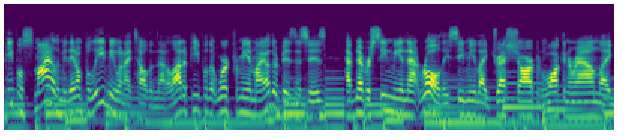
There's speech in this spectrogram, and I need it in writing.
People smile at me. They don't believe me when I tell them that. A lot of people that work for me in my other businesses have never seen me in that role. They see me like dressed sharp and walking around like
